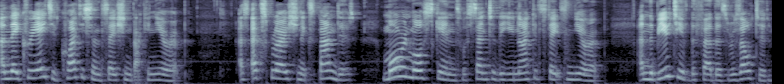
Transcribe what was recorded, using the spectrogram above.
and they created quite a sensation back in Europe. As exploration expanded, more and more skins were sent to the United States and Europe, and the beauty of the feathers resulted,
